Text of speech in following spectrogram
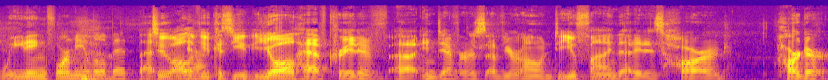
waiting for me a little bit. But to all yeah. of you, because you you all have creative uh, endeavors of your own. Do you find that it is hard, harder,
